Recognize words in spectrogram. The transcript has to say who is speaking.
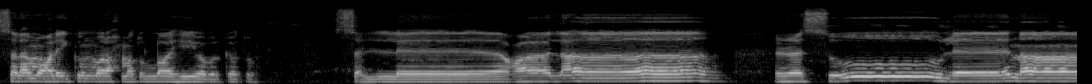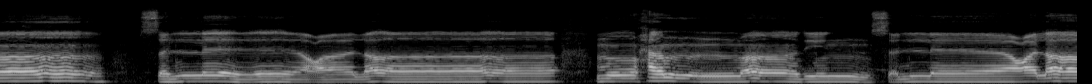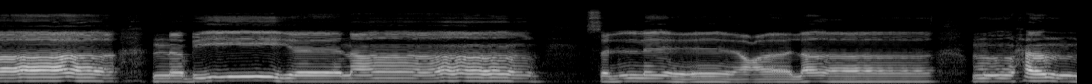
Speaker 1: السلام عليكم ورحمة الله وبركاته. صل على رسولنا. صل على محمد. صل على نبينا. صلی علی محمد.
